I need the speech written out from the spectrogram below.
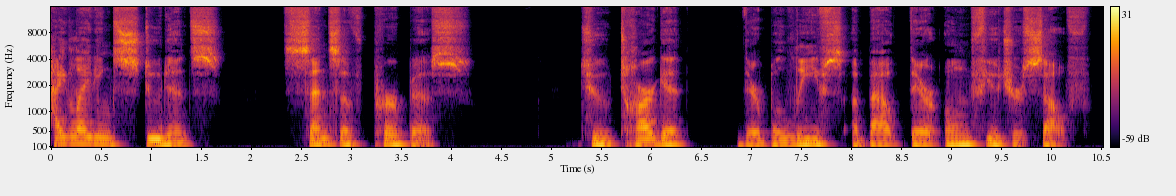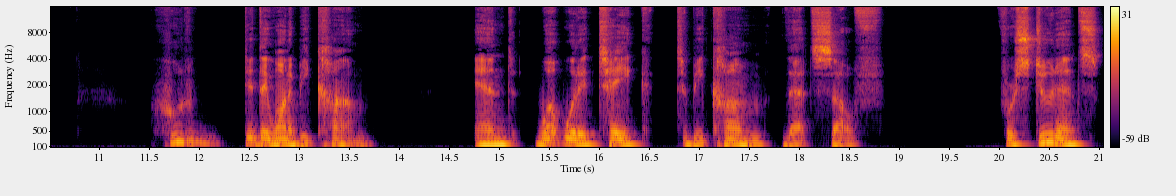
highlighting students' sense of purpose to target their beliefs about their own future self who did they want to become? And what would it take to become that self? For students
